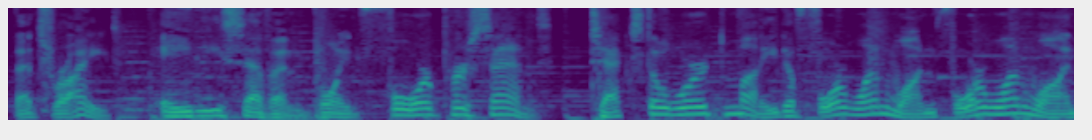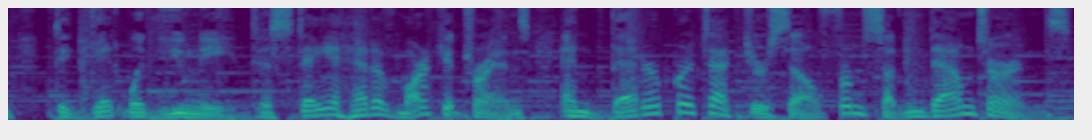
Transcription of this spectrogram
That's right, 87.4%. Text the word money to 411-411 to get what you need to stay ahead of market trends and better protect yourself from sudden downturns.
